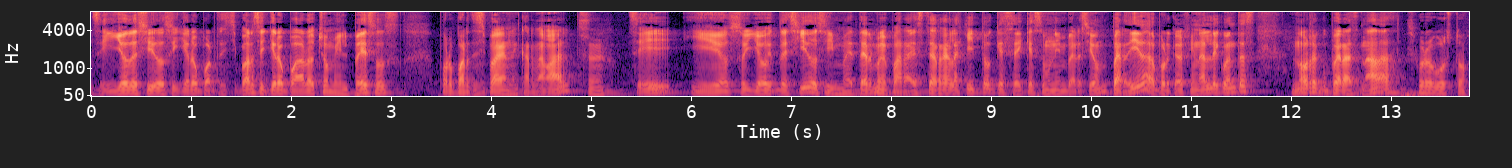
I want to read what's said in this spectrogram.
Si yo decido si quiero participar, si quiero pagar 8 mil pesos por participar en el carnaval. Sí. Sí, y yo, soy, yo decido si meterme para este relajito que sé que es una inversión perdida, porque al final de cuentas no recuperas nada. Es puro gusto.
